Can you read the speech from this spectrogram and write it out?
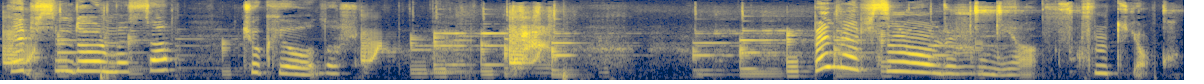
Hepsinde ölmesem çok iyi olur. Ben hepsini öldürürüm ya. Sıkıntı yok.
